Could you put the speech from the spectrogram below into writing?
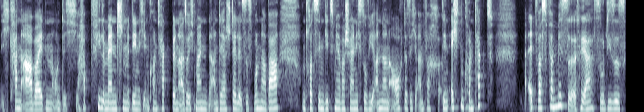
ich kann arbeiten und ich habe viele Menschen, mit denen ich in Kontakt bin. Also ich meine, an der Stelle ist es wunderbar. Und trotzdem geht's mir wahrscheinlich so wie anderen auch, dass ich einfach den echten Kontakt etwas vermisse. Ja, so dieses,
